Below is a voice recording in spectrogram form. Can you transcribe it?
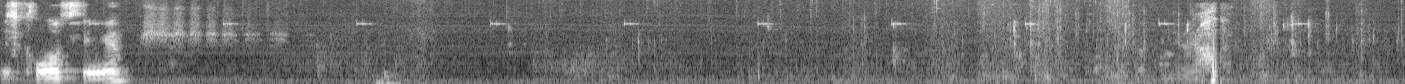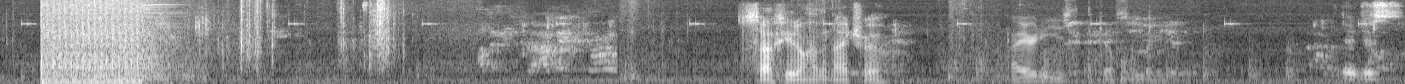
He's close to you. Sucks you don't have a nitro. I already used it to kill somebody. You're just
